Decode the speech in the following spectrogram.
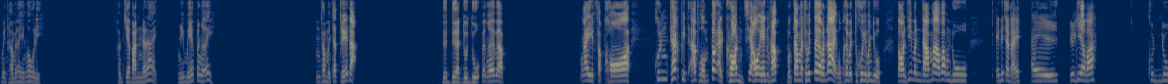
ไม่ทำไม่ได้ยังไงวะดิทำเกียร์บันนะได้ รีเมคไปเลยมึงทำเหมือนจัดเดรสอะเดือดเดือดดุดุๆไปเลยแบบ ไงสับคอ คุณแท็กผิดครับผมต้องแอดครอน CLN ครับ ผมจำมาทวิตเตอร์มันได้ ผมเคยไปคุยกับมันอยู่ ตอนที่มันดราม่าว่ามันดูไอ้นี่จากไหน ไอ้เรื่องเกียวะคุณดู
